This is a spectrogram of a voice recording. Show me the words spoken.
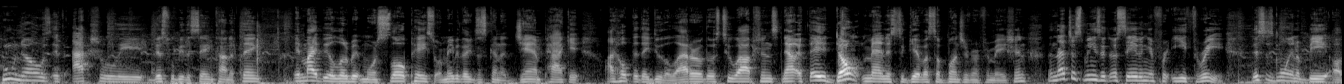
who knows if actually this will be the same kind of thing. It might be a little bit more slow paced, or maybe they're just gonna jam pack it. I hope that they do the latter of those two options. Now, if they don't manage to give us a bunch of information, then that just means that they're saving it for E3. This is going to be a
